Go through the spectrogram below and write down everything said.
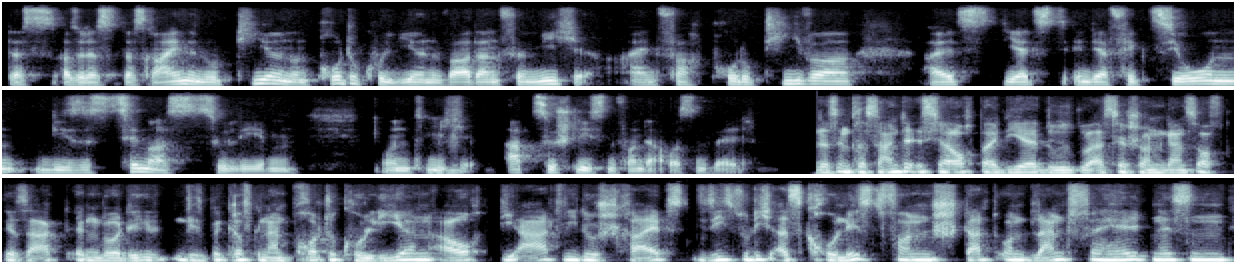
das, also das, das reine Notieren und Protokollieren war dann für mich einfach produktiver, als jetzt in der Fiktion dieses Zimmers zu leben und mich mhm. abzuschließen von der Außenwelt. Das Interessante ist ja auch bei dir, du, du hast ja schon ganz oft gesagt, irgendwo die, diesen Begriff genannt, protokollieren, auch die Art, wie du schreibst. Siehst du dich als Chronist von Stadt- und Landverhältnissen?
